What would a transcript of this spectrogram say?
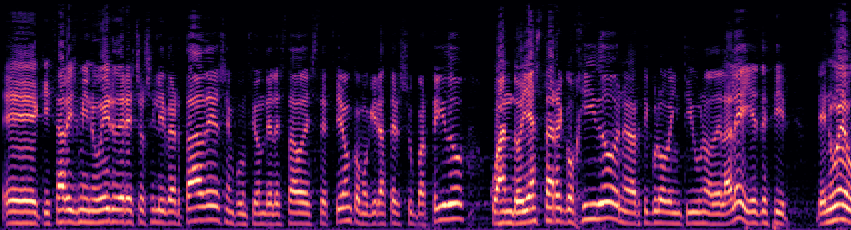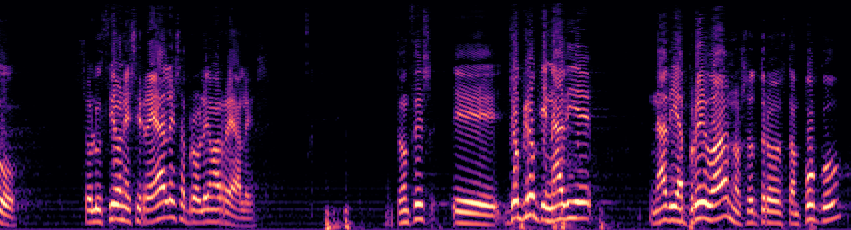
eh, quizá disminuir derechos y libertades en función del estado de excepción, como quiere hacer su partido, cuando ya está recogido en el artículo 21 de la ley. Es decir, de nuevo, soluciones irreales a problemas reales. Entonces, eh, yo creo que nadie, nadie aprueba, nosotros tampoco,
